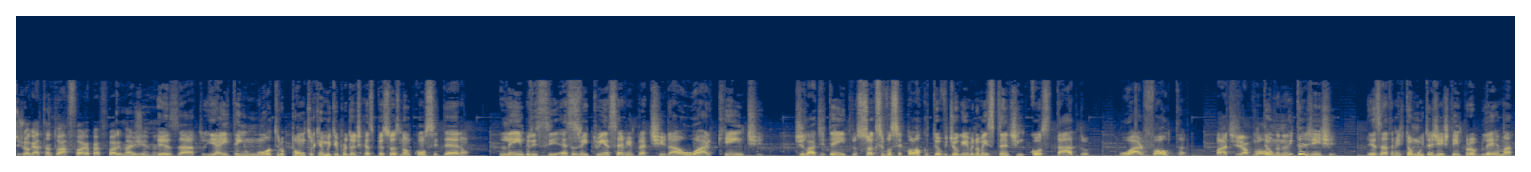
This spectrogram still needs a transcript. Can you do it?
jogar tanto ar fora para fora, imagina. Exato. E aí tem um outro ponto que é muito importante que as pessoas não consideram. Lembre-se, essas ventoinhas servem para tirar o ar quente de lá de dentro. Só que se você coloca o teu videogame numa estante encostado, o ar volta. Bate e já volta, Então né? muita gente... Exatamente. Então muita gente tem problema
